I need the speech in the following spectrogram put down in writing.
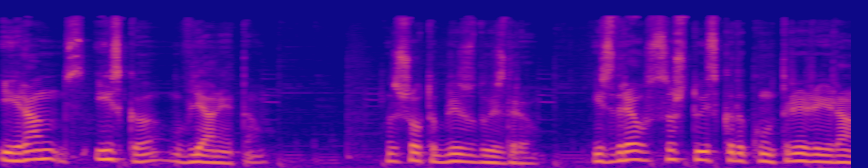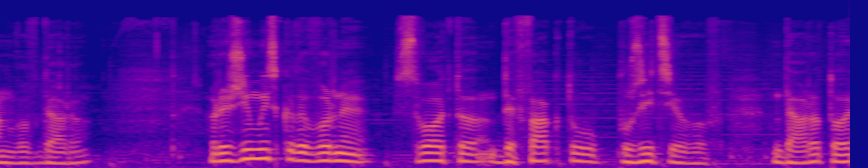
Иран иска влияние там, защото е близо до Израел. Израел също иска да контрира Иран в Дара. Режима иска да върне своята де-факто позиция в Дара, т.е.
